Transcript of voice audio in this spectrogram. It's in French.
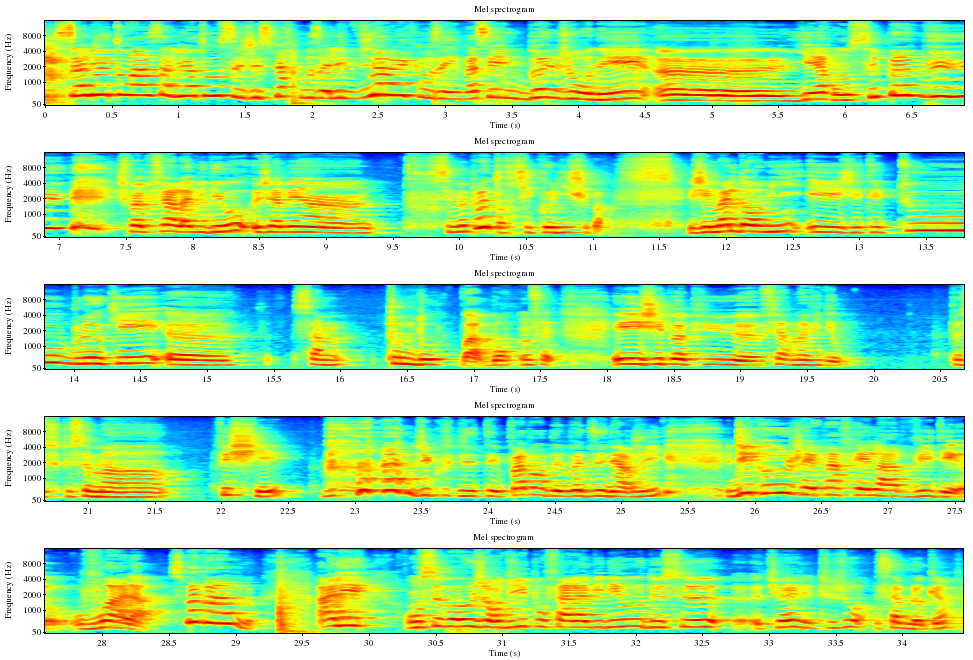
Salut toi, salut à tous, j'espère que vous allez bien et que vous avez passé une bonne journée. Euh, hier on s'est pas vu, j'ai pas pu faire la vidéo, j'avais un... C'est même pas un torticolis, je sais pas. J'ai mal dormi et j'étais tout bloqué, euh, ça tout le dos. Bah, bon, en fait. Et j'ai pas pu euh, faire ma vidéo. Parce que ça m'a fait chier. du coup, j'étais pas dans de bonnes énergies. Du coup, j'ai pas fait la vidéo. Voilà, c'est pas grave. Allez, on se voit aujourd'hui pour faire la vidéo de ce. Euh, tu vois, j'ai toujours. Ça bloque, hein.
